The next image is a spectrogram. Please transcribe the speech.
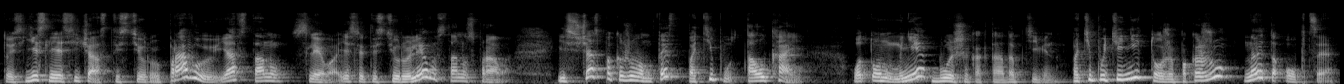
То есть если я сейчас тестирую правую, я встану слева. Если тестирую левую, встану справа. И сейчас покажу вам тест по типу толкай. Вот он мне больше как-то адаптивен. По типу тяни тоже покажу, но это опция.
